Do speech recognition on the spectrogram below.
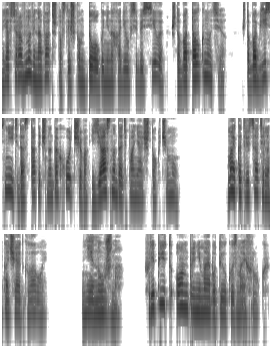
Но я все равно виноват, что слишком долго не находил в себе силы, чтобы оттолкнуть ее, чтобы объяснить достаточно доходчиво, ясно дать понять, что к чему. Майк отрицательно качает головой. «Не нужно», — хрипит он, принимая бутылку из моих рук.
